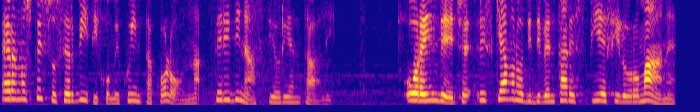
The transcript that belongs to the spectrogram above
erano spesso serviti come quinta colonna per i dinasti orientali. Ora invece rischiavano di diventare spie filoromane,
